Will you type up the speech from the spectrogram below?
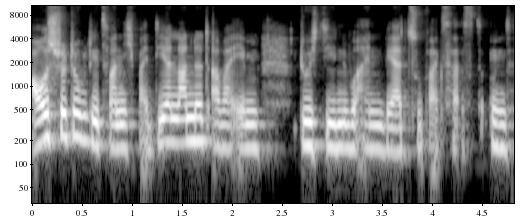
Ausschüttung, die zwar nicht bei dir landet, aber eben durch die du einen Wertzuwachs hast. Und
